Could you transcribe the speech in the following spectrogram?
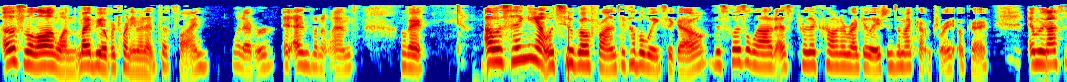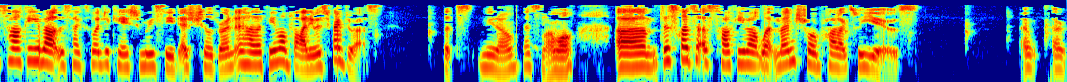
Oh, this is a long one. It might be over 20 minutes. That's fine. Whatever. It ends when it ends. Okay. I was hanging out with two girlfriends a couple weeks ago. This was allowed as per the corona regulations in my country. Okay. And we got to talking about the sexual education we received as children and how the female body was described to us. That's, you know, that's normal. Um, this led to us talking about what menstrual products we use. Oh, oh,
